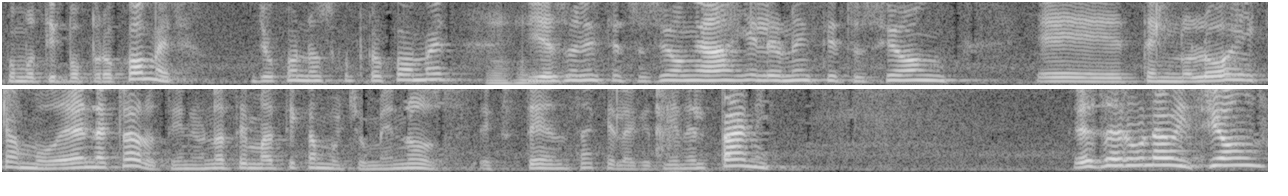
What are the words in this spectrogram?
como tipo Procomer. Yo conozco Procomer y es una institución ágil, es una institución eh, tecnológica, moderna. Claro, tiene una temática mucho menos extensa que la que tiene el PANI. Esa era una visión,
